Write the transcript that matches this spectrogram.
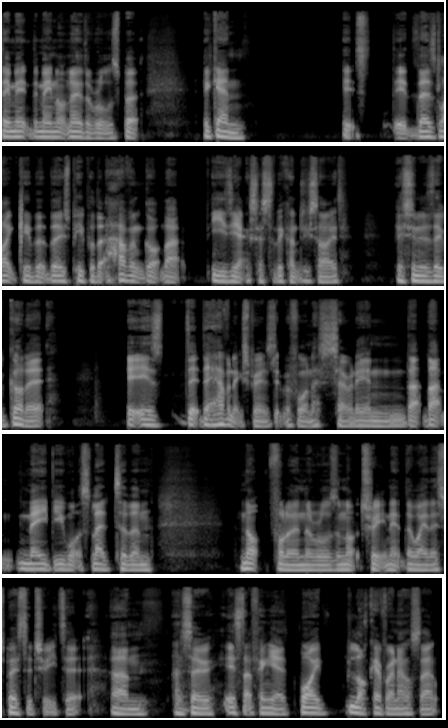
they may they may not know the rules, but again, it's it, there's likely that those people that haven't got that easy access to the countryside, as soon as they've got it, it is that they haven't experienced it before necessarily, and that that may be what's led to them not following the rules and not treating it the way they're supposed to treat it. Um, and so it's that thing, yeah. Why lock everyone else out?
